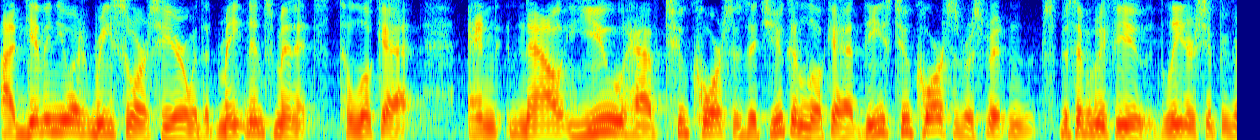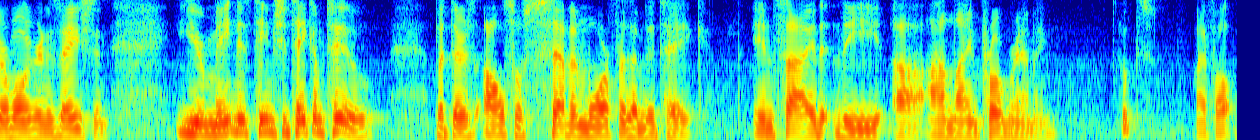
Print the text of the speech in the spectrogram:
I've given you a resource here with the maintenance minutes to look at. And now you have two courses that you can look at. These two courses were written specifically for you, leadership of your organization. Your maintenance team should take them too, but there's also seven more for them to take inside the uh, online programming. Oops, my fault.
